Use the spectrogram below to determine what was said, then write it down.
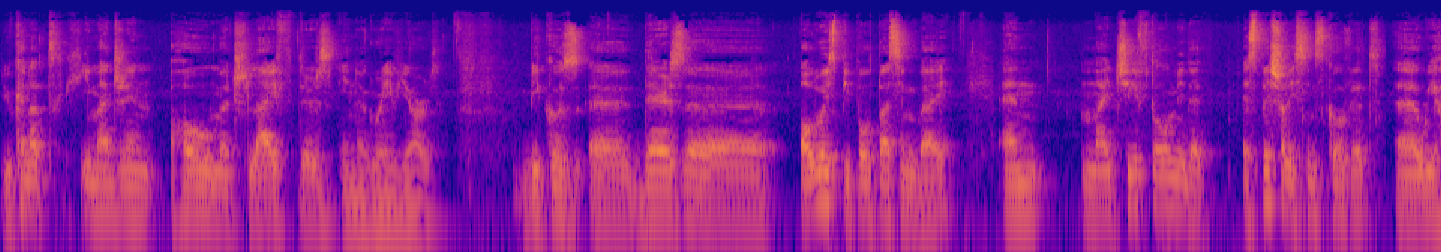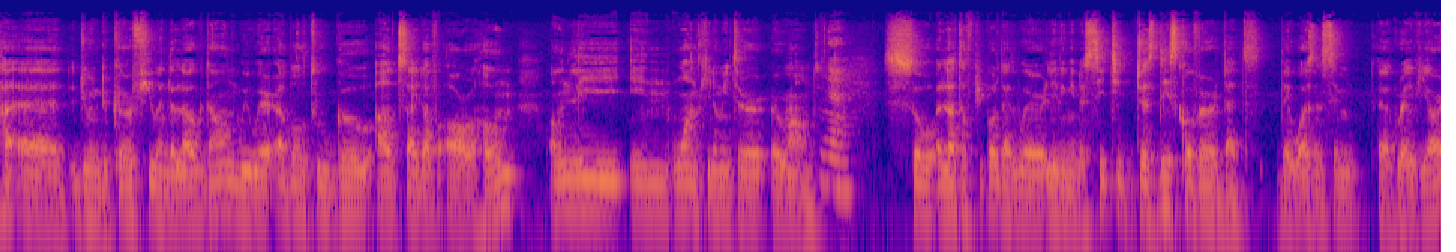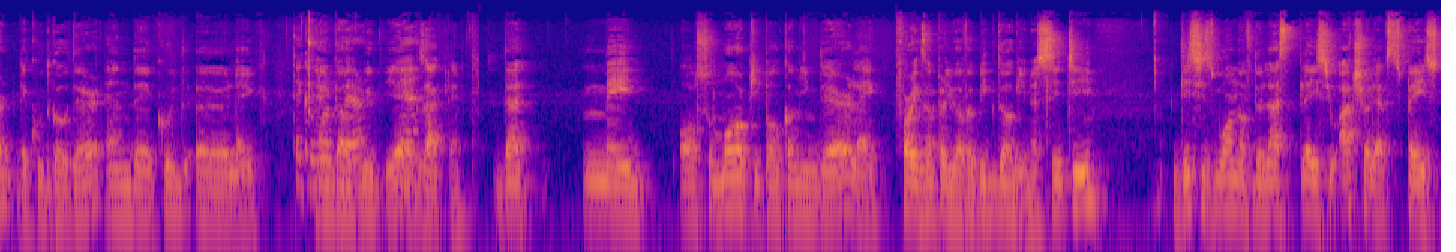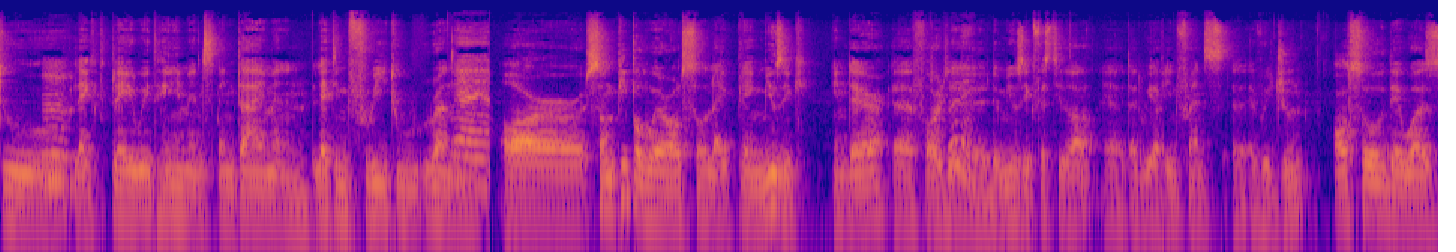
you cannot imagine how much life there's in a graveyard. Because uh, there's uh, always people passing by, and my chief told me that especially since COVID, uh, we ha- uh, during the curfew and the lockdown, we were able to go outside of our home only in one kilometer around. yeah. So a lot of people that were living in the city just discovered that there was a sim- uh, graveyard. They could go there and they could uh, like hang out there with. Yeah, exactly. That made also more people coming there. Like for example, you have a big dog in a city. This is one of the last place you actually have space to Mm. like play with him and spend time and let him free to run. Yeah, yeah. Or some people were also like playing music in there uh, for the Really? the music festival uh, that we have in France uh, every June. Also, there was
